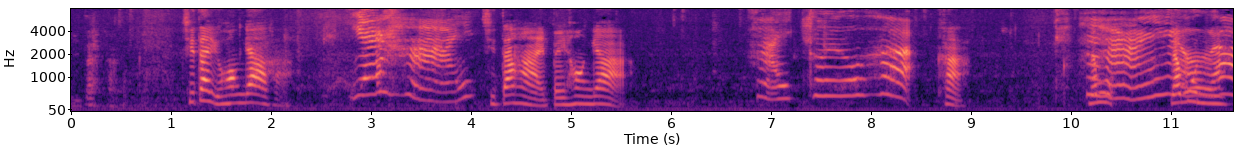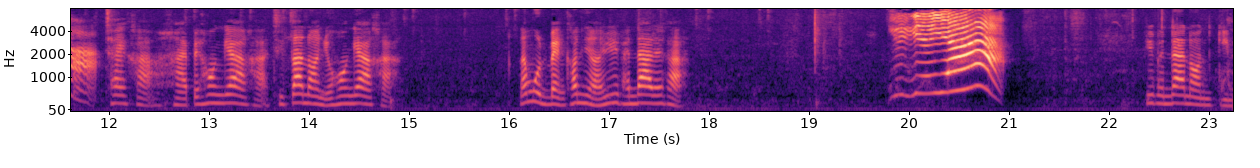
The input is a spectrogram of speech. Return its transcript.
อีต้าชิต้าอยู่ห้องย่าค่ะแย่ หาย ชิต้าหายไปห้องย่า หายคือค่ะค่ะ น้ำหายน้ำอุ่น แล้วค่ะใช่ค่ะ หายไปห้องย่าค่ะ ชิต้านอนอยู่ห้องย่าค่ะ น้ำมุนแบ่งข้าวเหนียวให้พี่แพนด้าด้วยค่ะยี่ยี่ย่าพี่แพนด้านอนกิน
